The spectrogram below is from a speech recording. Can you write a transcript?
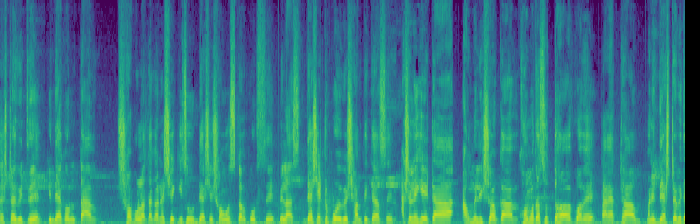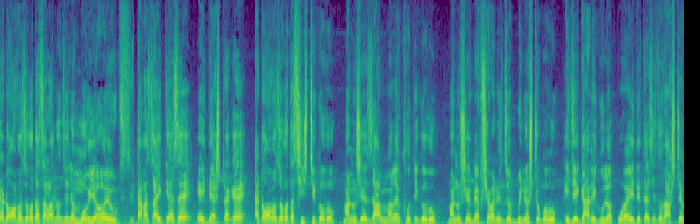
দেশটার ভিতরে কিন্তু এখন তার সফলতার কারণে সে কিছু দেশে সংস্কার করছে প্লাস দেশে একটু পরিবেশ শান্তিতে আছে। আসলে কি এটা আওয়ামী লীগ সরকার ক্ষমতাচ্যুত হওয়ার পরে তার একটা মানে দেশটার ভিতরে একটা অরাজকতা চালানোর জন্য মরিয়া হয়ে উঠছে। তারা চাইতে আছে এই দেশটাকে একটা অরাজকতা সৃষ্টি করুক, মানুষের জালমালের ক্ষতি করুক, মানুষের ব্যবসা বাণিজ্য বিনষ্ট করুক, এই যে গাড়িগুলো প্রবাহী দিতে আছে তো রাষ্ট্রের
